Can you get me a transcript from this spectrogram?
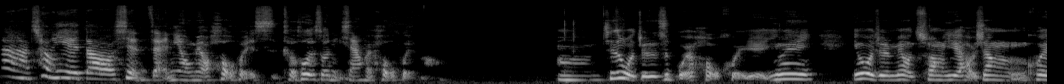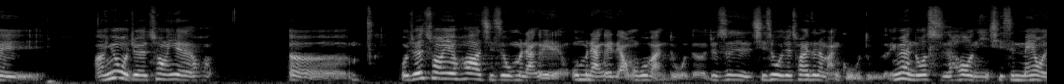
那创业到现在，你有没有后悔的时刻，或者说你现在会后悔吗？嗯，其实我觉得是不会后悔耶，因为因为我觉得没有创业好像会啊、因为我觉得创业的话，呃，我觉得创业的话，其实我们两个也我们两个也聊过蛮多的，就是其实我觉得创业真的蛮孤独的，因为很多时候你其实没有，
